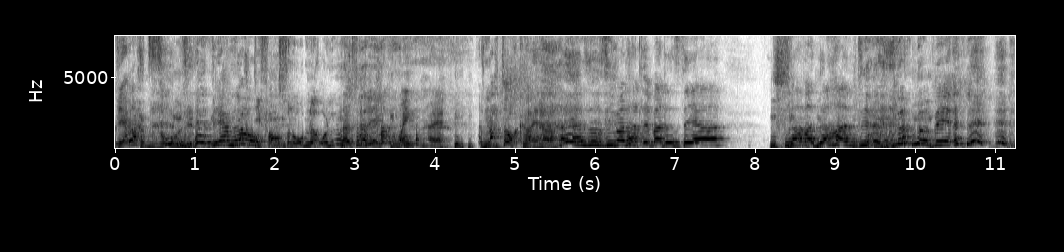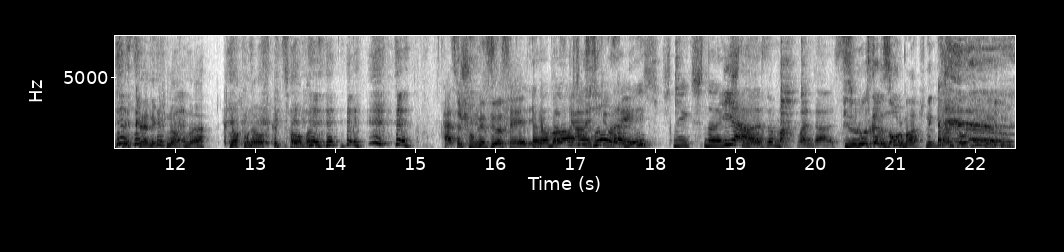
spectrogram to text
Wer macht so? Wer macht die Faust von oben nach unten, als würde jemanden wanken, ey? Das macht doch keiner. Also, Simon hat immer eine sehr schlabbernde Hand. Ich habe keine Knochen, wa? Knochen rausgezaubert. Hast du schon gewürfelt? Ich Aber hab man das macht gar das nicht so, oder gesehen. nicht? Schnick, schnack, Ja, schnuck. so macht man das. Wieso, du hast gerade so gemacht? Schnick, schnack, schnuck.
